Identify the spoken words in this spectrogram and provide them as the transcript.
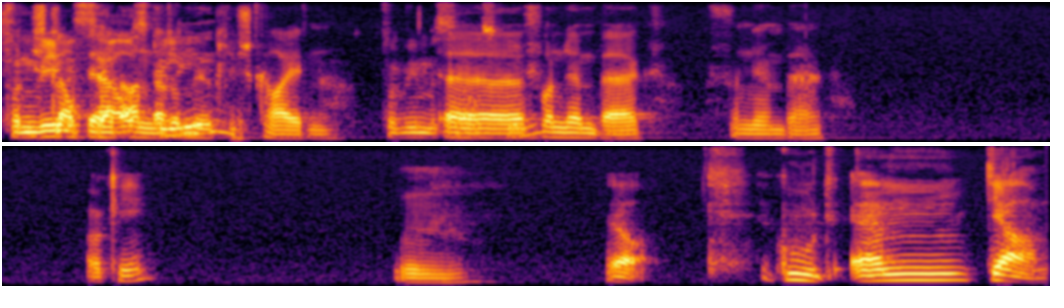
von ich glaube, er hat andere Möglichkeiten. Von wem ist er äh, Von dem Berg. Von dem Berg. Okay. Mhm. Ja. Gut. Ähm, ja,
